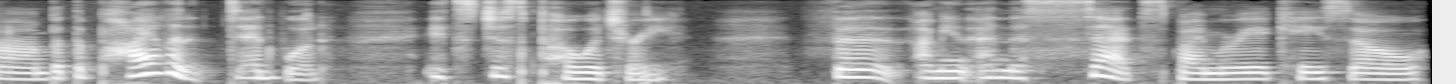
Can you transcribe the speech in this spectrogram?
um, but the pilot of Deadwood, it's just poetry. The I mean, and the sets by Maria Caso,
